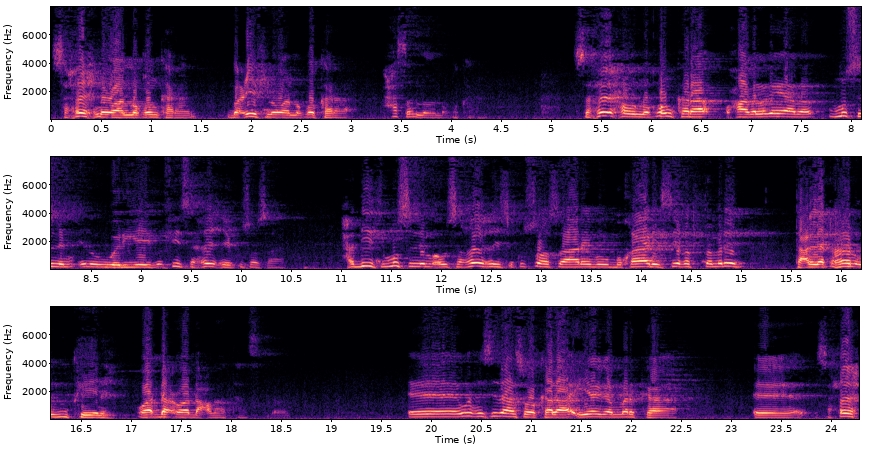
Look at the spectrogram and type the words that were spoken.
saxiixna waa noqon karaan. Daciifna waa noqon karaa. Xasanna waa noqon karaa. Saxiixou noqon karaa waxaaba laga yaabaa muslim inuu wariyeyba fii saxiixii ku soo saaray xadiid muslim ou saxiixiisa ku soo saaray buu bukhaari siiqatu tamriid tacliiq ahaan ugu keena. Waa dha waa dhacdaa taas. Wixii sidaas oo kalea iyaga marka saxiix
